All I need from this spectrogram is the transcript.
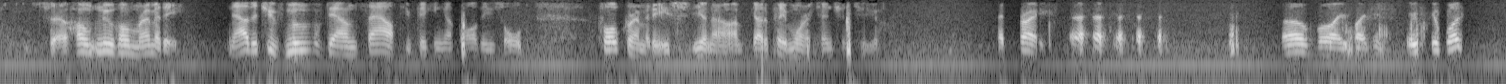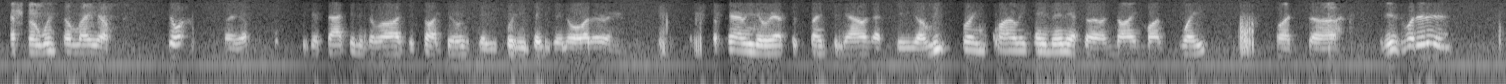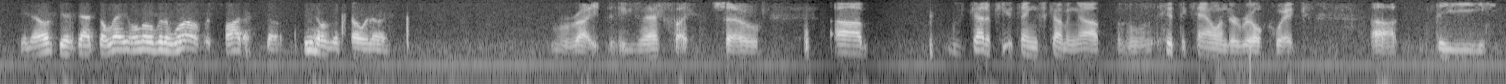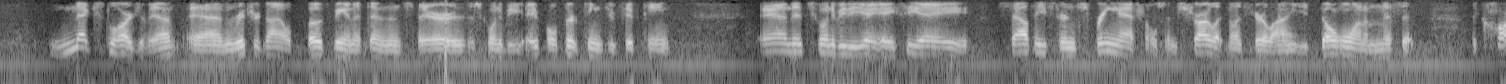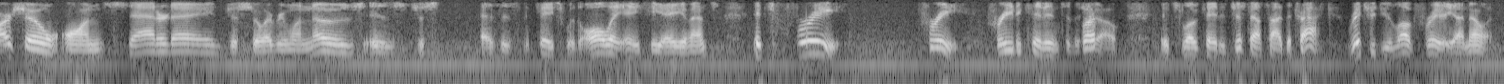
a home new home remedy. Now that you've moved down south, you're picking up all these old folk remedies. You know, I've got to pay more attention to you. That's right. oh boy, but it, it was after winter layup, short layup, to get back in the garage and start doing things, putting things in order and preparing the rear suspension now that the leaf spring finally came in after a nine month wait. But uh, it is what it is. You know, there's that delay all over the world with products, so who knows what's going on. Right, exactly. So, uh, we've got a few things coming up. We'll hit the calendar real quick. Uh, the next large event, and Richard and I will both be in attendance there, is going to be April 13th through 15th. And it's going to be the AACA Southeastern Spring Nationals in Charlotte, North Carolina. You don't want to miss it. The car show on Saturday, just so everyone knows, is just as is the case with all AACA events. It's free, free, free to get into the show. It's located just outside the track. Richard, you love free, I know it.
